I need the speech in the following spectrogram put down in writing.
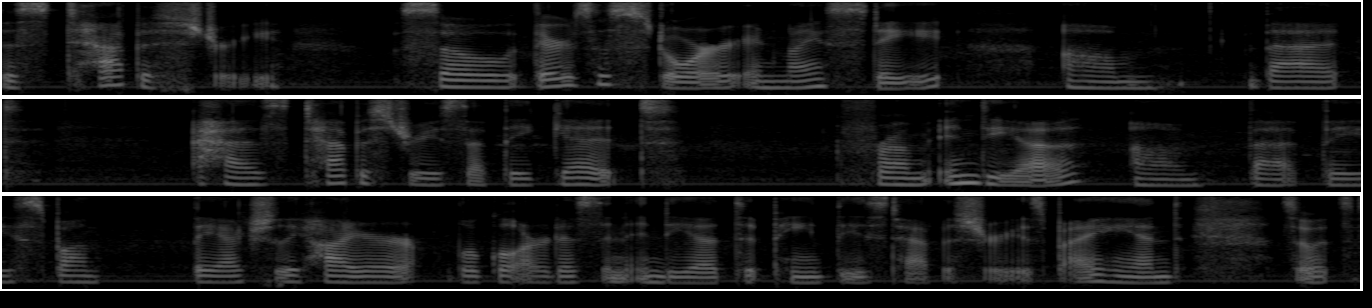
this tapestry. So there's a store in my state um, that has tapestries that they get from India um, that they sponsor they actually hire local artists in India to paint these tapestries by hand. So it's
